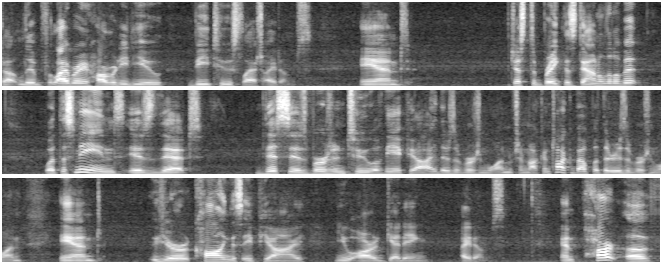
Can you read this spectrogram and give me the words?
api.lib for library, harvard.edu, v2 slash items. And just to break this down a little bit, what this means is that this is version 2 of the API. There's a version 1, which I'm not going to talk about, but there is a version 1. And you're calling this API, you are getting items. And part of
